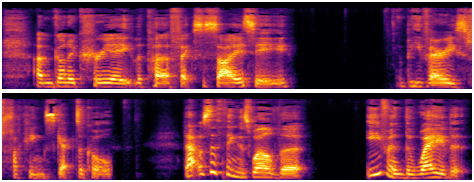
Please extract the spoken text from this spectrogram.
I'm going to create the perfect society, be very fucking skeptical. That was the thing as well that even the way that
